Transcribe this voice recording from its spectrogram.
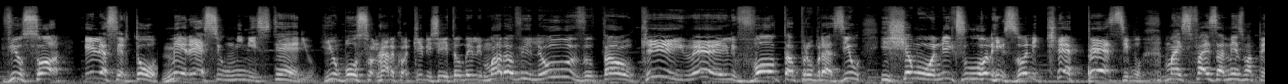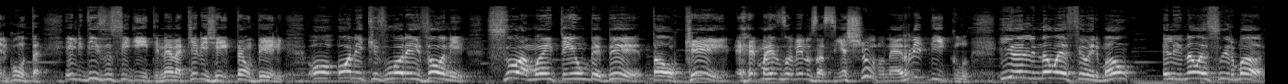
Viu só? Ele acertou, merece um ministério. E o Bolsonaro, com aquele jeitão dele maravilhoso, tá ok, né? Ele volta pro Brasil e chama o Onyx Lorenzoni, que é péssimo, mas faz a mesma pergunta. Ele diz o seguinte, né? Naquele jeitão dele: Ô Onyx Lorenzoni, sua mãe tem um bebê, tá ok? É mais ou menos assim, é chulo, né? É ridículo. E ele não é seu irmão? Ele não é sua irmã.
